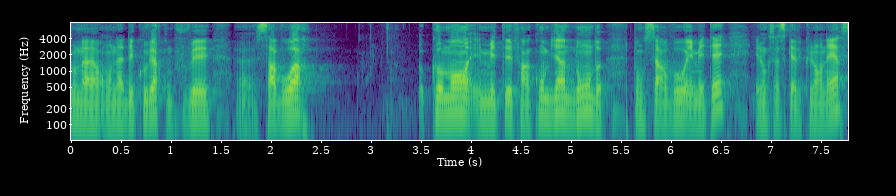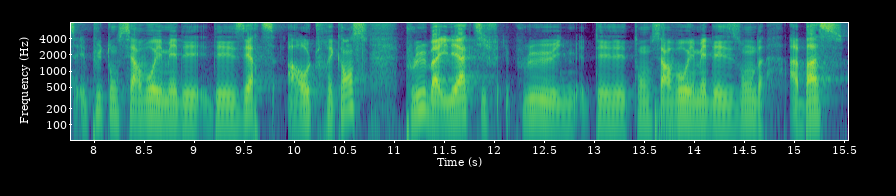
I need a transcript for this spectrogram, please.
on a, on a découvert qu'on pouvait savoir comment émettait, enfin combien d'ondes ton cerveau émettait, et donc ça se calcule en hertz. Et plus ton cerveau émet des, hertz à haute fréquence, plus bah, il est actif, et plus ton cerveau émet des ondes à basse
